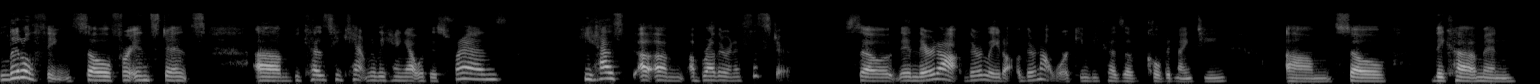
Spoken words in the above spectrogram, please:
little things. So for instance, um, because he can't really hang out with his friends, he has a, um, a brother and a sister. So then they're not they're late they're not working because of COVID nineteen. Um, so they come and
